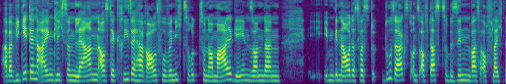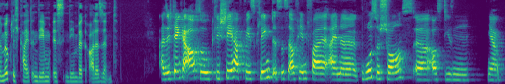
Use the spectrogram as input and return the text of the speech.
Aber wie geht denn eigentlich so ein Lernen aus der Krise heraus, wo wir nicht zurück zu normal gehen, sondern eben genau das, was du, du sagst, uns auf das zu besinnen, was auch vielleicht eine Möglichkeit in dem ist, in dem wir gerade sind? Also ich denke auch, so klischeehaft wie es klingt, ist es auf jeden Fall eine große Chance, äh, aus diesen ja,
